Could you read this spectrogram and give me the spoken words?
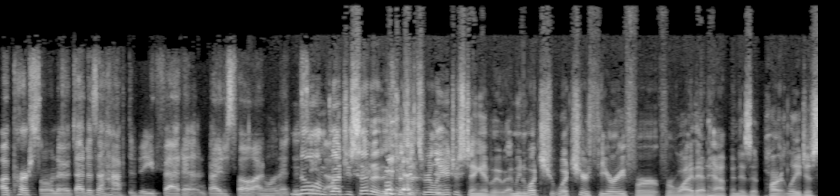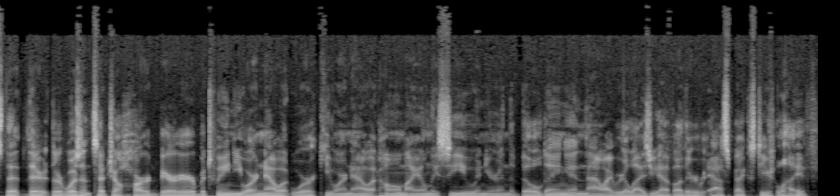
a, personal note, that doesn't have to be fed in, but I just felt I wanted to. No, I'm that. glad you said it because it's really interesting. I mean, what's what's your theory for for why that happened? Is it partly just that there there wasn't such a hard barrier between you are now at work, you are now at home. I only see you when you're in the building, and now I realize you have other aspects to your life.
